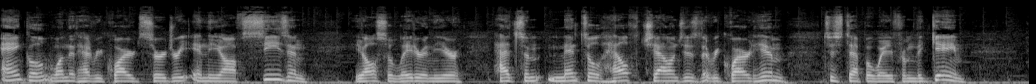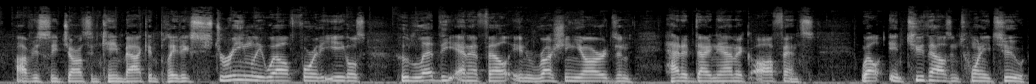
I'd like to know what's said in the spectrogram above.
ankle, one that had required surgery in the off season. He also later in the year had some mental health challenges that required him to step away from the game. Obviously, Johnson came back and played extremely well for the Eagles, who led the NFL in rushing yards and had a dynamic offense. Well, in 2022,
